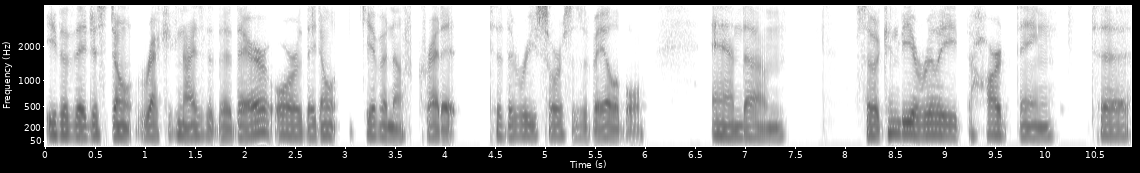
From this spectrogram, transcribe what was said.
either they just don't recognize that they're there or they don't give enough credit to the resources available. And um, so it can be a really hard thing to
